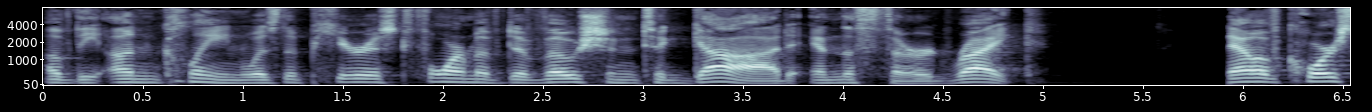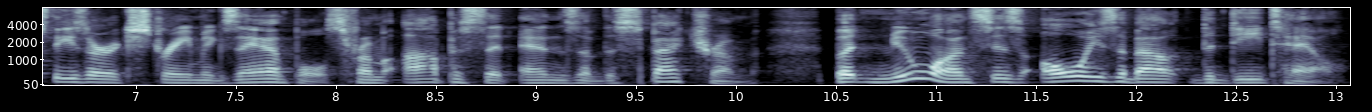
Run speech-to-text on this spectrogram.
of the unclean was the purest form of devotion to God and the Third Reich. Now, of course, these are extreme examples from opposite ends of the spectrum, but nuance is always about the detail.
